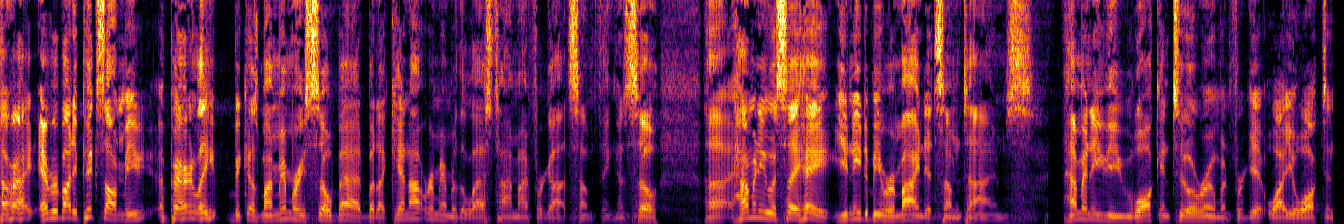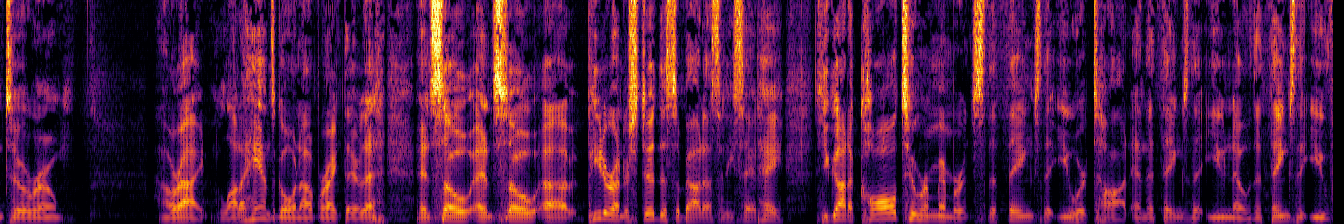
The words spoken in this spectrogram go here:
All right, everybody picks on me apparently because my memory is so bad, but I cannot remember the last time I forgot something. And so, uh, how many would say, hey, you need to be reminded sometimes? How many of you walk into a room and forget why you walked into a room? All right, a lot of hands going up right there. That and so and so uh, Peter understood this about us, and he said, "Hey, you got to call to remembrance the things that you were taught and the things that you know, the things that you've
